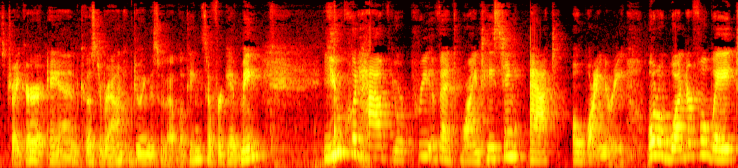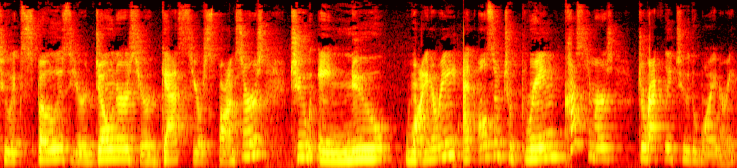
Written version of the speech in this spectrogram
Stryker and Kosta Browne. I'm doing this without looking, so forgive me. You could have your pre-event wine tasting at a winery. What a wonderful way to expose your donors, your guests, your sponsors to a new winery and also to bring customers directly to the winery.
